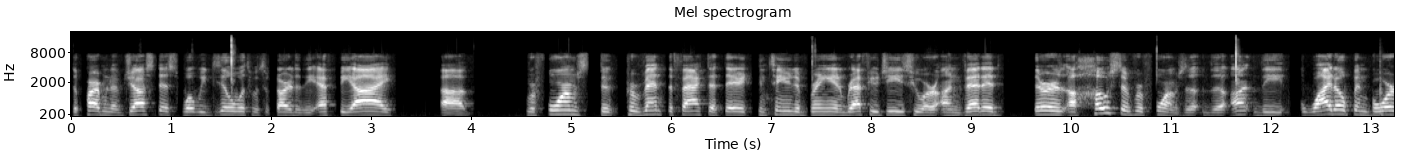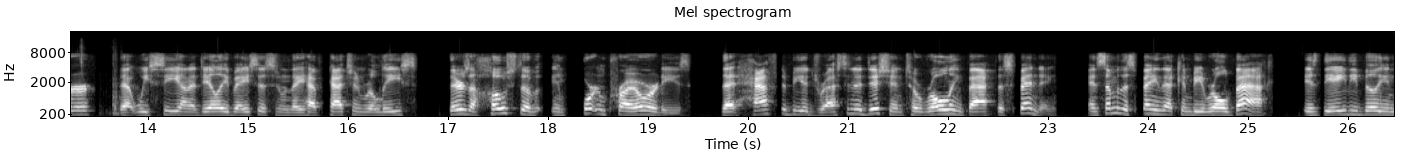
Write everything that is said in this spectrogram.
Department of Justice, what we deal with with regard to the FBI, uh, reforms to prevent the fact that they continue to bring in refugees who are unvetted. There is a host of reforms. The, the, uh, the wide open border that we see on a daily basis and when they have catch and release, there's a host of important priorities that have to be addressed in addition to rolling back the spending. And some of the spending that can be rolled back is the $80 billion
